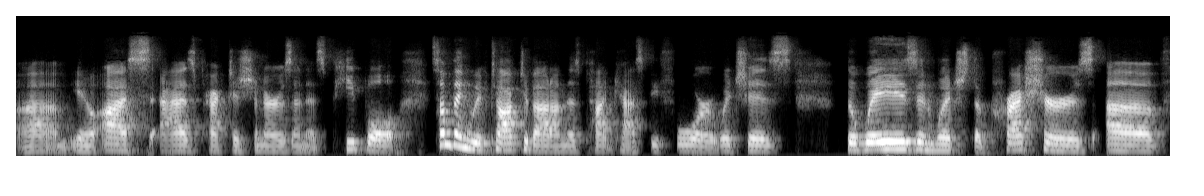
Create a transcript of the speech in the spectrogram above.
um, you know, us as practitioners and as people, something we've talked about on this podcast before, which is the ways in which the pressures of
